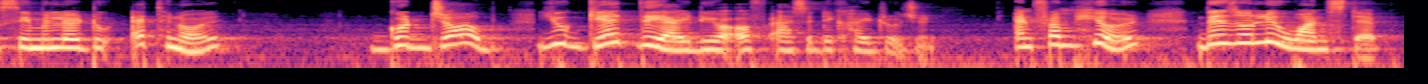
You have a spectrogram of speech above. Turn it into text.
similar to ethanol, Good job! You get the idea of acidic hydrogen. And from here, there's only one step,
